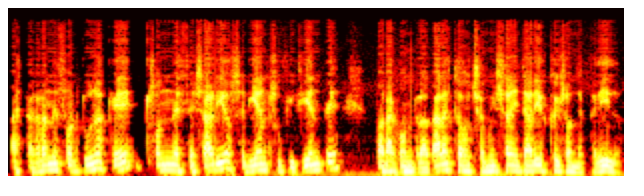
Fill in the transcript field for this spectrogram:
a estas grandes fortunas que son necesarios, serían suficientes para contratar a estos 8.000 sanitarios que hoy son despedidos.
